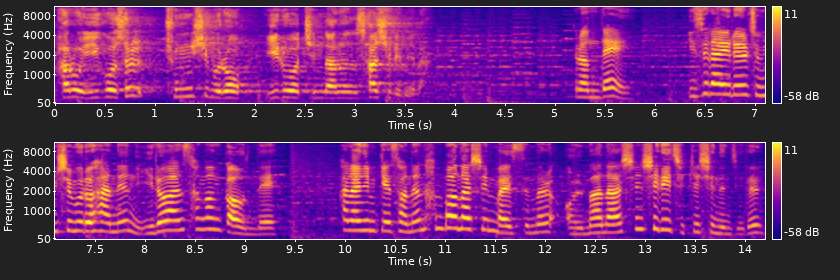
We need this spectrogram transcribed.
바로 이곳을 중심으로 이루어진다는 사실입니다. 그런데 이스라엘을 중심으로 하는 이러한 상황 가운데 하나님께서는 한 번 하신 말씀을 얼마나 신실히 지키시는지를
